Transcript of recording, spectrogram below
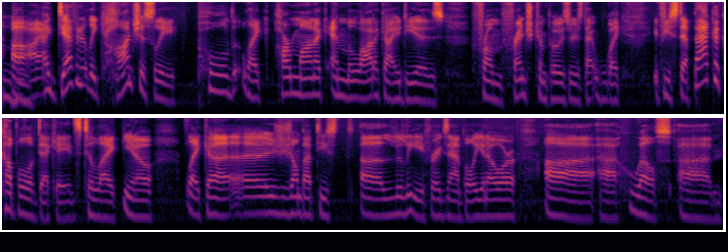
Uh, I, I definitely consciously pulled like harmonic and melodic ideas from french composers that like if you step back a couple of decades to like you know like uh, Jean Baptiste uh, Lully, for example, you know, or uh, uh, who else? Um,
